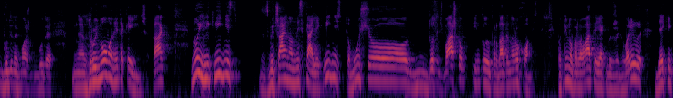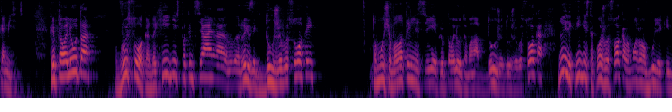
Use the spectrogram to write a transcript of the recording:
будинок може бути е, зруйнований і таке інше. Так? Ну і ліквідність, звичайно, низька ліквідність, тому що досить важко інколи продати нерухомість. Потрібно продавати, як ми вже говорили, декілька місяців. Криптовалюта, висока дохідність потенціальна, ризик дуже високий. Тому що волатильність цієї криптовалюти вона дуже-дуже висока. Ну і ліквідність також висока. Ми можемо в будь-який е,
